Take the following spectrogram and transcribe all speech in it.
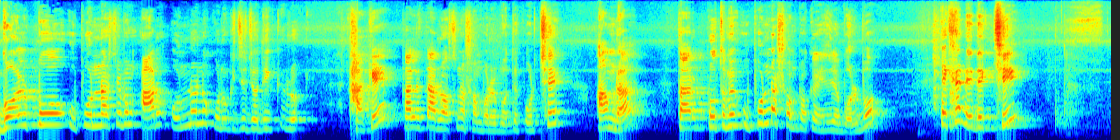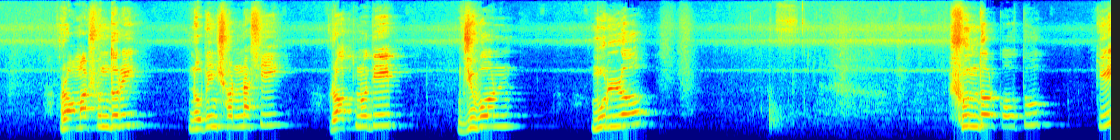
গল্প, উপন্যাস এবং আরও অন্যান্য কোনো কিছু যদি থাকে, তাহলে তার রচনা সম্পর্কের মধ্যে পড়ছে। আমরা তার প্রথমে উপন্যাস সম্পর্কে যে বলব, এখানে দেখছি রমা সুন্দরী নবীন সন্ন্যাসী রত্নদ্বীপ জীবন মূল্য, সুন্দর কৌতুক, কি?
